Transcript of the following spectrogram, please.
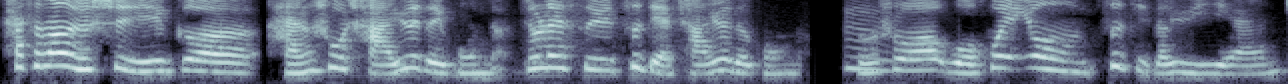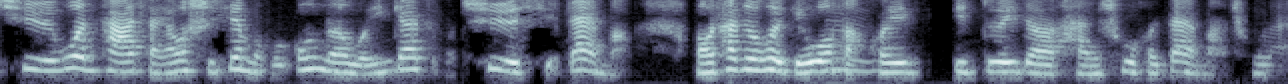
它相当于是一个函数查阅的功能，就类似于字典查阅的功能。比如说，我会用自己的语言去问他，想要实现某个功能，我应该怎么去写代码，然后他就会给我反馈一堆的函数和代码出来。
